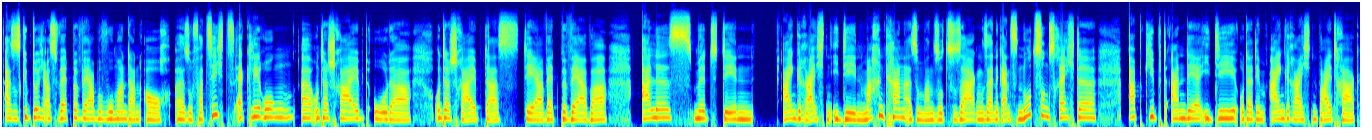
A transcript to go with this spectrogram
Also es gibt durchaus Wettbewerbe, wo man dann auch äh, so Verzichtserklärungen äh, unterschreibt oder unterschreibt, dass der Wettbewerber alles mit den eingereichten Ideen machen kann, also man sozusagen seine ganzen Nutzungsrechte abgibt an der Idee oder dem eingereichten Beitrag,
